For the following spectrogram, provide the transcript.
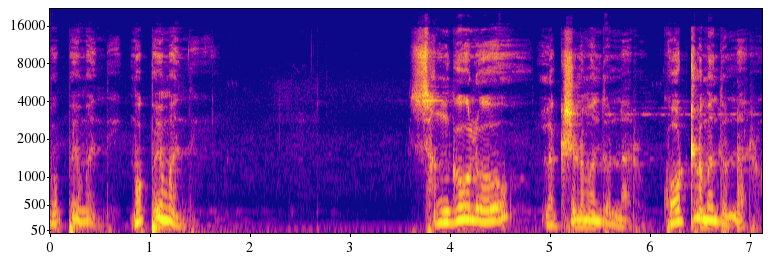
ముప్పై మంది ముప్పై మంది. సంఘులో లక్షల మంది ఉన్నారు కోట్ల మంది ఉన్నారు.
